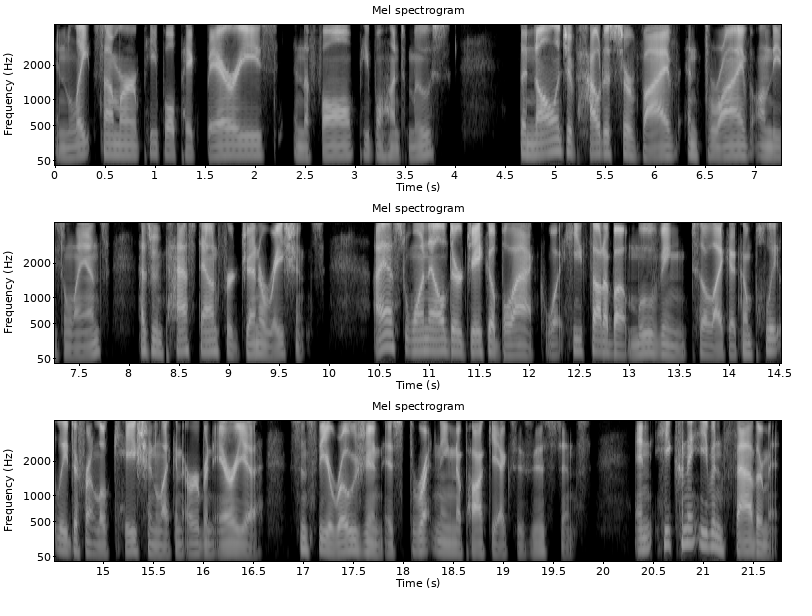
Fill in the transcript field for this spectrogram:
In late summer, people pick berries. In the fall, people hunt moose. The knowledge of how to survive and thrive on these lands has been passed down for generations. I asked one elder, Jacob Black, what he thought about moving to like a completely different location, like an urban area, since the erosion is threatening Napakiak's existence. And he couldn't even fathom it.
